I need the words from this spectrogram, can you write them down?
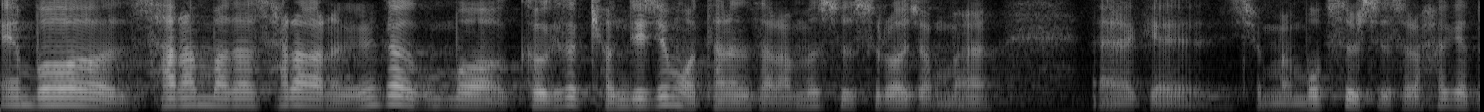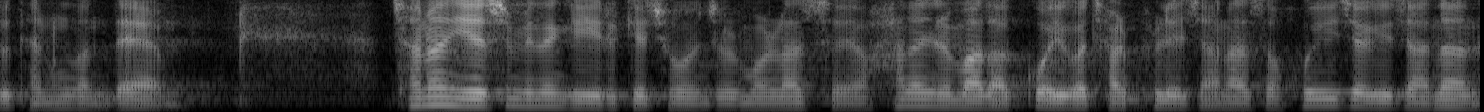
예, 뭐 사람마다 살아가는 그러니까 뭐 거기서 견디지 못하는 사람은 스스로 정말 이렇게 정말 몹쓸 짓을 하게도 되는 건데 저는 예수 믿는 게 이렇게 좋은 줄 몰랐어요. 하는 일마다 꼬이고 잘 풀리지 않아서 호의적이지 않은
